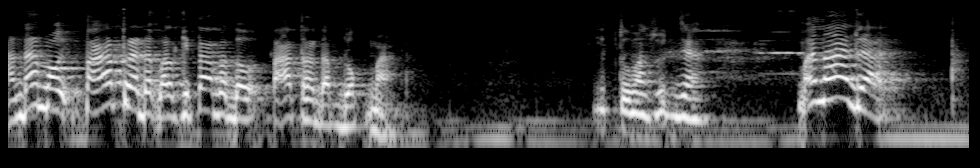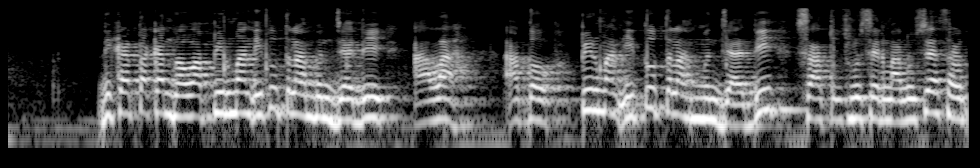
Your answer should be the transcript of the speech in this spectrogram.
Anda mau taat terhadap Alkitab atau taat terhadap dogma. Itu maksudnya. Mana ada dikatakan bahwa firman itu telah menjadi Allah atau firman itu telah menjadi 100% manusia, 100%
